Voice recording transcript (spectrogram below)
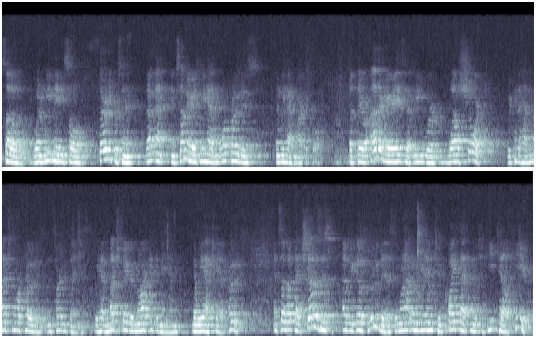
So when we maybe sold 30%, that meant in some areas we had more produce than we had market for. But there were other areas that we were well short. We could have had much more produce in certain things. We had much bigger market demand than we actually had produce. And so what that shows us as we go through this, and we're not going to get into quite that much detail here,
